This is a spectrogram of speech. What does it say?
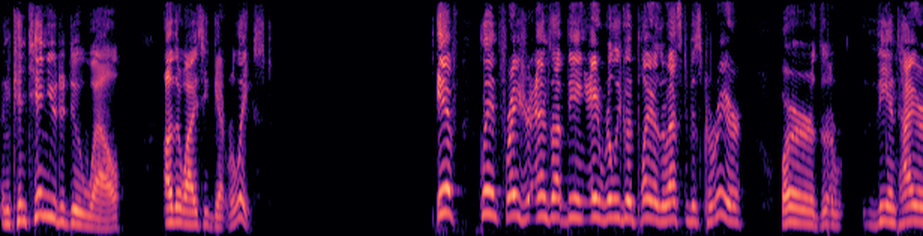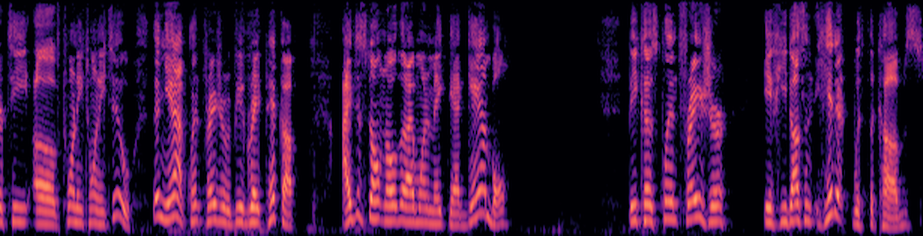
and continue to do well. Otherwise, he'd get released. If Clint Frazier ends up being a really good player the rest of his career, or the the entirety of 2022, then yeah, Clint Frazier would be a great pickup. I just don't know that I want to make that gamble because Clint Frazier, if he doesn't hit it with the Cubs,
